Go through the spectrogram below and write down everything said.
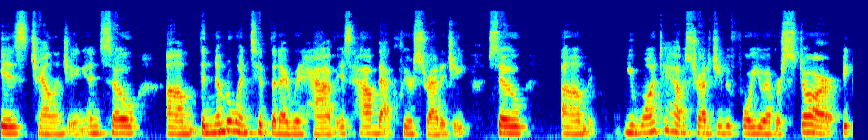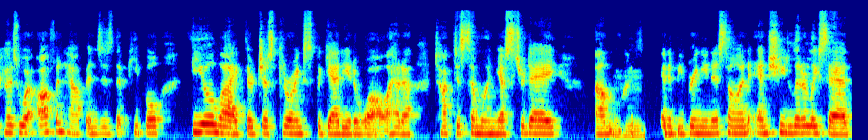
is challenging. And so um, the number one tip that I would have is have that clear strategy. So um, you want to have a strategy before you ever start because what often happens is that people feel like they're just throwing spaghetti at a wall. I had to talk to someone yesterday um, mm-hmm. who's going to be bringing this on, and she literally said,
